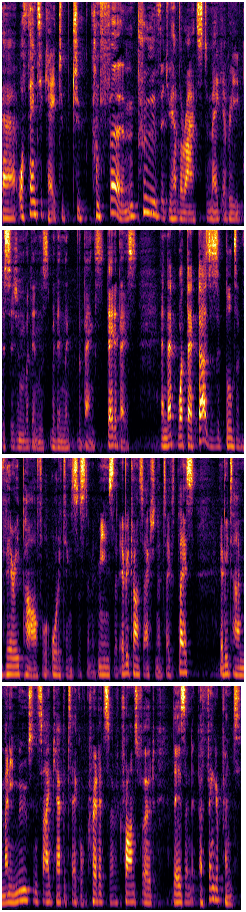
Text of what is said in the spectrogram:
uh, authenticate, to, to confirm, prove that you have the rights to make every decision within, this, within the, the bank's database. And that what that does is it builds a very powerful auditing system. It means that every transaction that takes place, every time money moves inside Capitec or credits are transferred, there's an, a fingerprint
